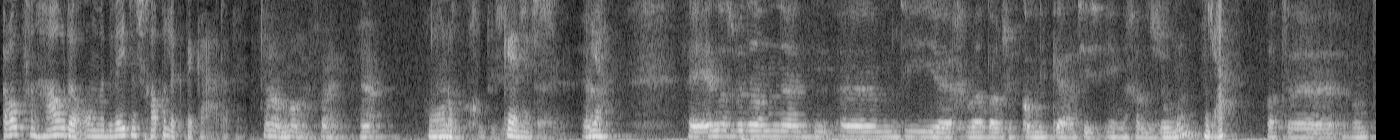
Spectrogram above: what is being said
er ook van houden om het wetenschappelijk te kaderen. Oh, mooi, fijn. Ja. Gewoon op is kennis. Ja. Ja. Hey, en als we dan eh, ehm, die eh, geweldloze communicaties in gaan zoomen, ja, wat, want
